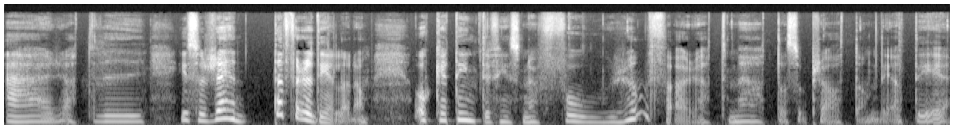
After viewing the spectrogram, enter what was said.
är att vi är så rädda för att dela dem. Och att det inte finns något forum för att mötas och prata om det. Att det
